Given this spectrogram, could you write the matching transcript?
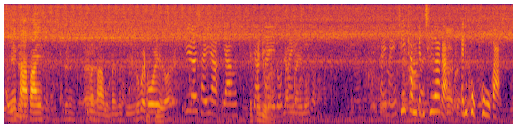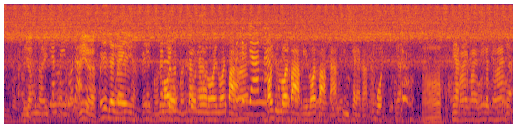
ไอ้เอ็กซ์พาไปที่มันพาผมไปเมื่อกี้ซุ้มไปโบยพี่ใช้ยางยางเอ๊ะไม่อยู่เหรอรถไหมใช่ไหมที่ทำเป็นเชือกอะเป็นผูกผูก ๆอะนี่เหรอไม่ใช่ยังไงเป็นเหมือนรอยมันเหมือนกันไงรอยรอยบากเป็นยางนะรอยอยู่รอยบากนี่รอยบากสามสี่แฉกอะข้างบนเนี่ยอ๋อเนี่ยไม่ไม่นี่กันใช่ไหมเนี่ย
